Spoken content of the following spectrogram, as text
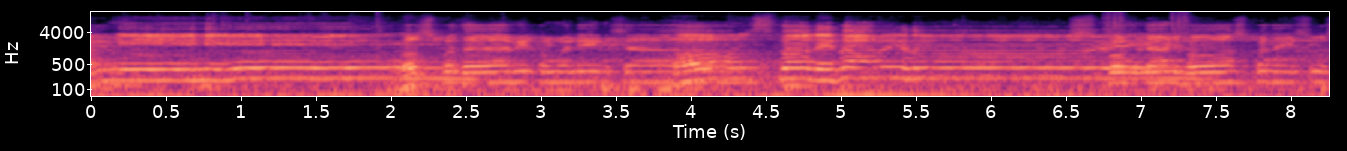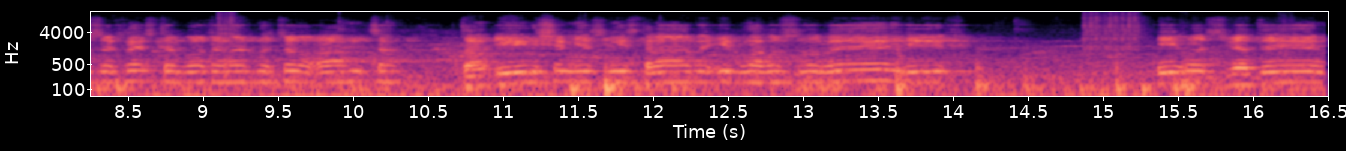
Амінь. Господеві помолімся. Господи, помилуй. Спомнянь, Господи Ісусе Христе, Боже наш на цього агнця та інші м'ясні страви і благослови їх і освяти.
